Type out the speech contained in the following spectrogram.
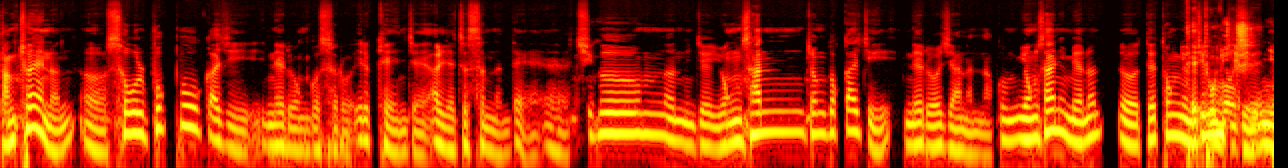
당초에는 어, 서울 북부까지 내려온 것으로 이렇게 이제 알려졌었는데 예, 지금은 이제 용산 정도까지 내려오지 않았나. 그럼 용산이면은 어, 대통령 대통령실이 집무실이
